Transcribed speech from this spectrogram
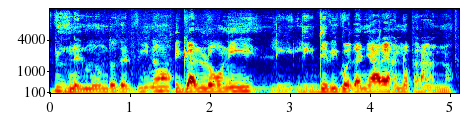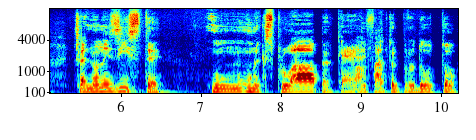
nel mondo del vino i galloni li, li devi guadagnare anno per anno, cioè non esiste un, un exploit perché hai fatto il prodotto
